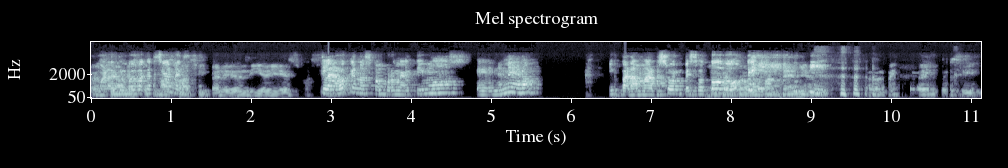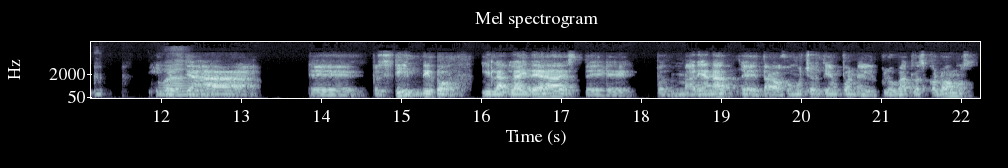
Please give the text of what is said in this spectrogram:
Como era tiempo de vacaciones, pues más vacaciones. fácil pedir el día y eso. así. Claro que nos comprometimos en enero y para marzo empezó todo. Empezó la pandemia, para el 2020, sí. Y pues ya, eh, pues sí, digo, y la, la idea, este, pues Mariana eh, trabajó mucho tiempo en el Club Atlas Colomos.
